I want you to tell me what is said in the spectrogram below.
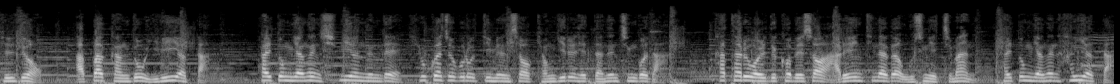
빌드업, 압박 강도 1위였다. 활동량은 10위였는데 효과적으로 뛰면서 경기를 했다는 증거다. 카타르 월드컵에서 아르헨티나가 우승했지만 활동량은 하위였다.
